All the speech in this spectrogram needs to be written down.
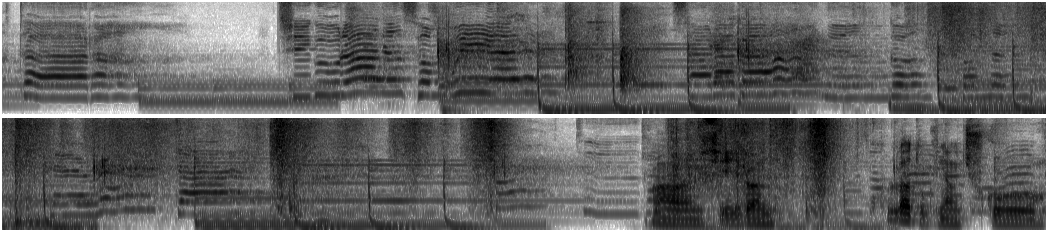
커다란 지구라는 섬 위 아 이제 이런 콜라도 그냥 주고.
